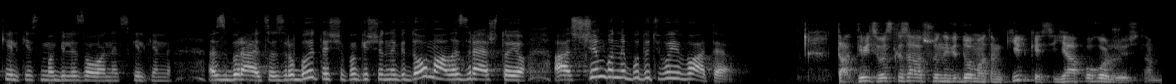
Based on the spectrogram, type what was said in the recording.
кількість мобілізованих, скільки збираються зробити, що поки що невідомо. Але зрештою, а з чим вони будуть воювати? Так, дивіться, ви сказали, що невідома там кількість. Я погоджуюсь там.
